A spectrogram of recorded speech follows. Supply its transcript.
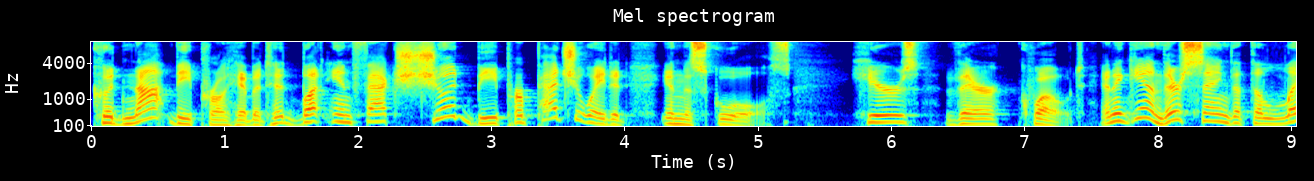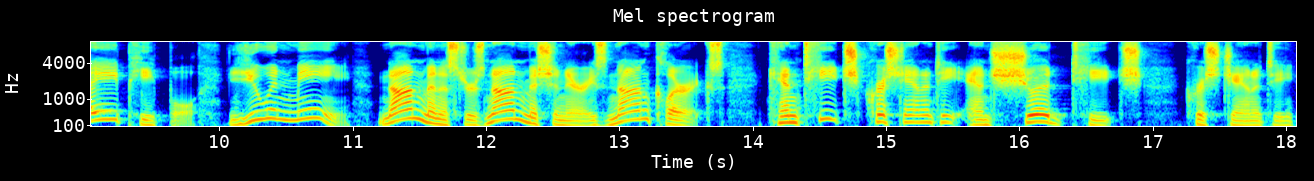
could not be prohibited, but in fact should be perpetuated in the schools. Here's their quote. And again, they're saying that the lay people, you and me, non ministers, non missionaries, non clerics, can teach Christianity and should teach Christianity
